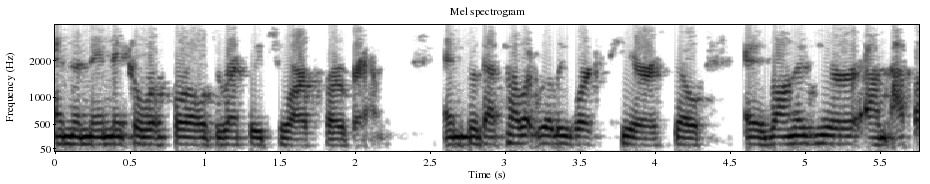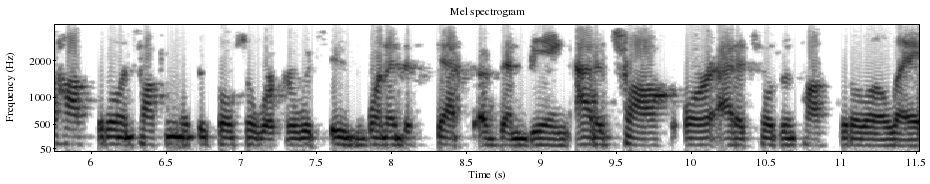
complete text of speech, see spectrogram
and then they make a referral directly to our program. And so that's how it really works here. So as long as you're um, at the hospital and talking with the social worker, which is one of the steps of them being at a CHOC or at a Children's Hospital LA,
